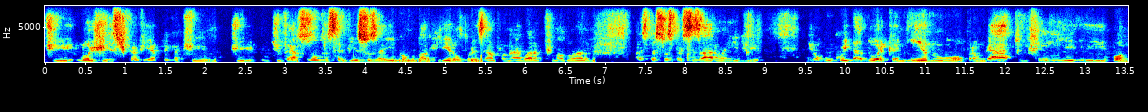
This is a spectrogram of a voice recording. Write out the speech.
de logística via aplicativo, de diversos outros serviços aí, como o Dog Hero, por exemplo, né? agora no final do ano, as pessoas precisaram aí de de algum cuidador canino ou para um gato, enfim, e, e pô,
